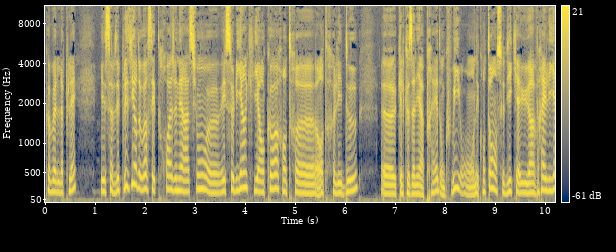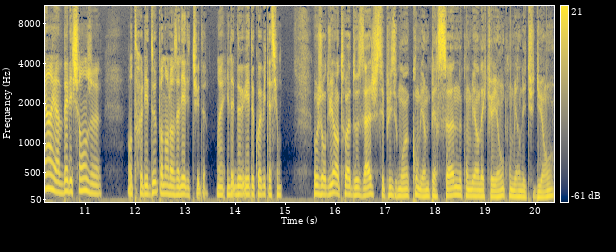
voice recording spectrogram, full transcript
comme elle l'appelait, et ça faisait plaisir de voir ces trois générations euh, et ce lien qu'il y a encore entre euh, entre les deux euh, quelques années après. Donc oui, on est content. On se dit qu'il y a eu un vrai lien et un bel échange entre les deux pendant leurs années d'études ouais, et, de, cohabitation. Aujourd'hui, un toit deux âges, c'est plus ou moins combien de personnes, combien d'accueillants, combien d'étudiants?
